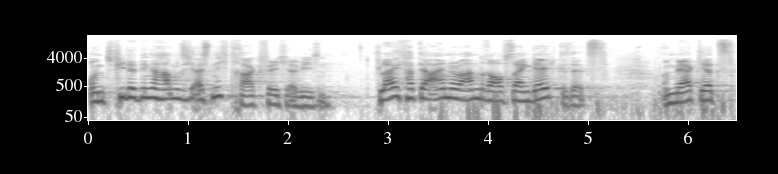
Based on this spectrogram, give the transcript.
Und viele Dinge haben sich als nicht tragfähig erwiesen. Vielleicht hat der eine oder andere auf sein Geld gesetzt und merkt jetzt,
